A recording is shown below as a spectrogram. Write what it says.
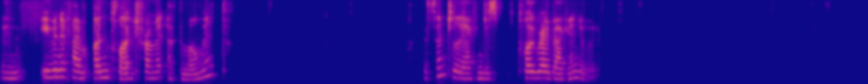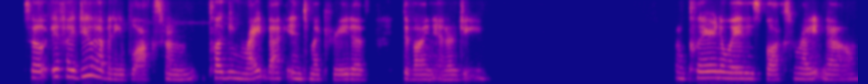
And even if I'm unplugged from it at the moment, essentially I can just plug right back into it. So if I do have any blocks from plugging right back into my creative divine energy. I'm clearing away these blocks right now.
